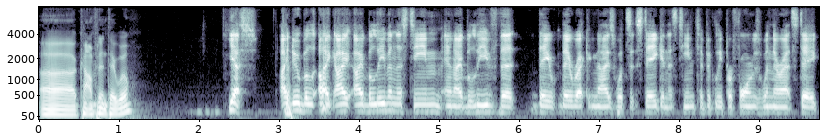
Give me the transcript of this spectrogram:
Uh confident they will? Yes. I do be- like I, I believe in this team and i believe that they they recognize what's at stake and this team typically performs when they're at stake.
